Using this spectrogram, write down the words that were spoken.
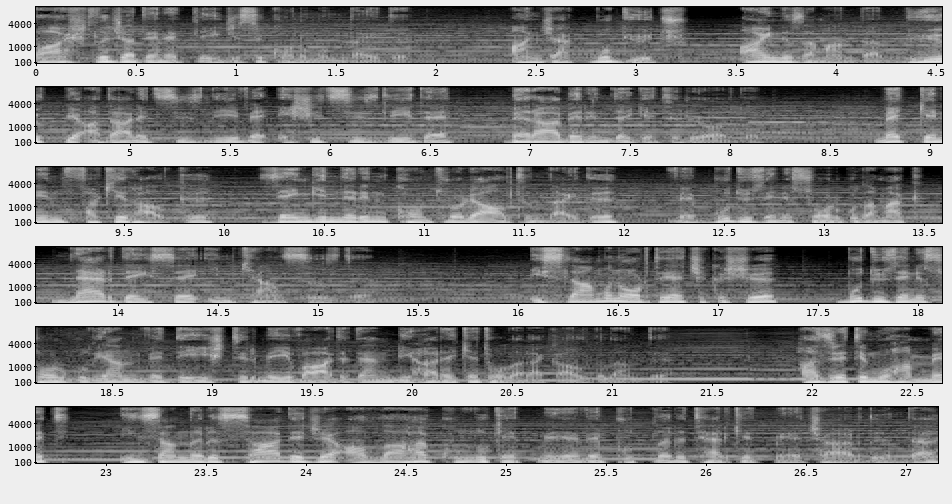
başlıca denetleyicisi konumundaydı. Ancak bu güç aynı zamanda büyük bir adaletsizliği ve eşitsizliği de beraberinde getiriyordu. Mekke'nin fakir halkı zenginlerin kontrolü altındaydı ve bu düzeni sorgulamak neredeyse imkansızdı. İslam'ın ortaya çıkışı bu düzeni sorgulayan ve değiştirmeyi vaat eden bir hareket olarak algılandı. Hz. Muhammed, insanları sadece Allah'a kulluk etmeye ve putları terk etmeye çağırdığında,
